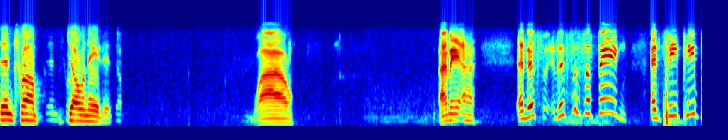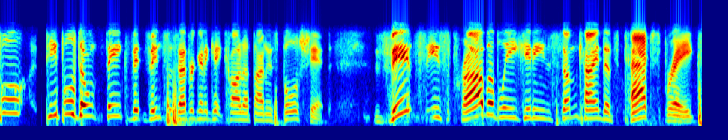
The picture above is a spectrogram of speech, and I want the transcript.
than Trump donated. Wow. I mean, uh, and this this is the thing. And see, people people don't think that Vince is ever going to get caught up on his bullshit. Vince is probably getting some kind of tax breaks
